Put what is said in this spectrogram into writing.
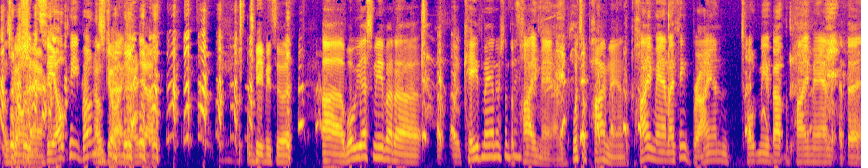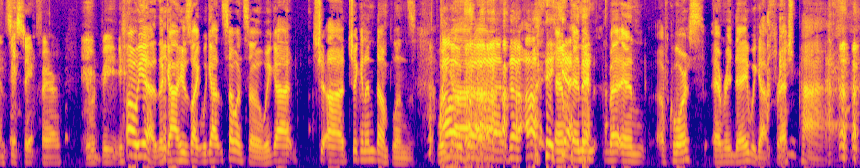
I was going there. It's the LP bonus I was going track. there. Yeah. Beat me to it. Uh, what were you asking me about a, a, a caveman or something? The something? Pie Man. What's a pie man? Pie Man. I think Brian told me about the Pie Man at the NC State Fair. It would be Oh yeah, the guy who's like, we got so and so, we got ch- uh, chicken and dumplings, we oh, got, the, the oh, and, yeah. and then but and of course every day we got fresh pie,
